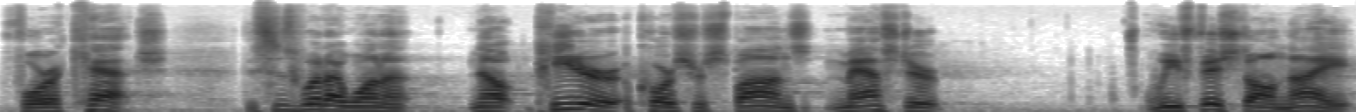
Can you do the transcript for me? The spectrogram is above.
for a catch. This is what I want to. Now, Peter, of course, responds, Master, we fished all night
